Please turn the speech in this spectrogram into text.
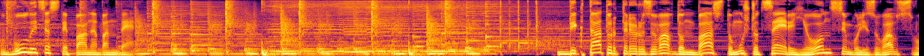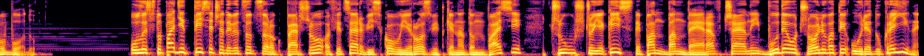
вулиця Степана Бандери. Диктатор тероризував Донбас, тому що цей регіон символізував свободу. У листопаді 1941-го офіцер військової розвідки на Донбасі чув, що якийсь Степан Бандера, вчений, буде очолювати уряд України.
